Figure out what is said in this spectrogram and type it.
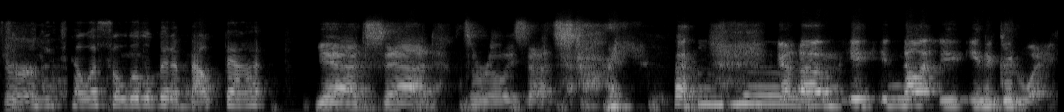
Sure. So can you tell us a little bit about that? Yeah, it's sad. It's a really sad story. oh, no. yeah, um, it, it not in a good way.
